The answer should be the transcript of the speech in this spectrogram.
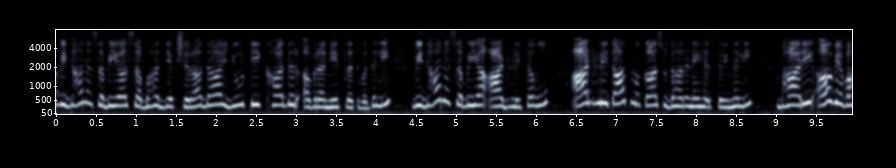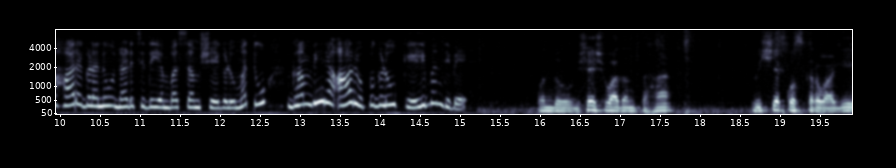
ವಿಧಾನಸಭೆಯ ಸಭಾಧ್ಯಕ್ಷರಾದ ಯುಟಿ ಖಾದರ್ ಅವರ ನೇತೃತ್ವದಲ್ಲಿ ವಿಧಾನಸಭೆಯ ಆಡಳಿತವು ಆಡಳಿತಾತ್ಮಕ ಸುಧಾರಣೆ ಹೆಸರಿನಲ್ಲಿ ಭಾರೀ ಅವ್ಯವಹಾರಗಳನ್ನು ನಡೆಸಿದೆ ಎಂಬ ಸಂಶಯಗಳು ಮತ್ತು ಗಂಭೀರ ಆರೋಪಗಳು ಕೇಳಿಬಂದಿವೆ. ಒಂದು ವಿಶೇಷವಾದಂತಹ ವಿಷಯಕ್ಕೋಸ್ಕರವಾಗಿ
